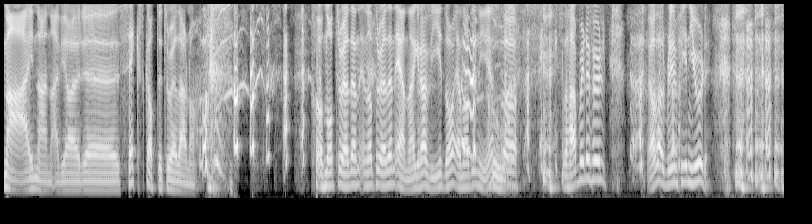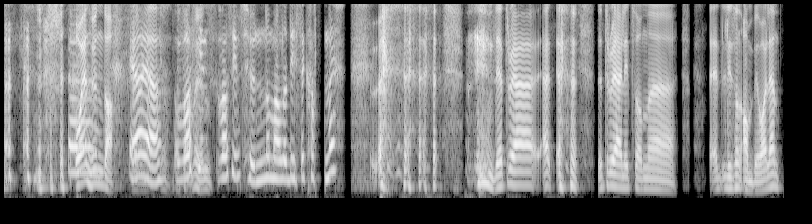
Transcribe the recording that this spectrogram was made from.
Nei, nei, nei, vi har uh, seks katter, tror jeg det er nå. og nå tror, jeg den, nå tror jeg den ene er gravid òg, en av de nye, så, så her blir det fullt. Ja da, det blir en fin jul. og en hund, da. Ja, ja. Og hva syns, hva syns hunden om alle disse kattene? Det tror jeg Det tror jeg er litt sånn eh, Litt sånn ambivalent.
